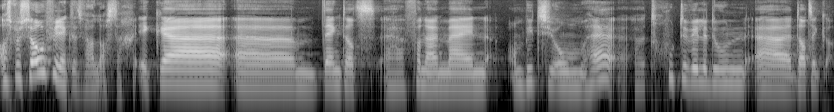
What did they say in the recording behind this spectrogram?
Als persoon vind ik het wel lastig. Ik uh, uh, denk dat uh, vanuit mijn ambitie om hè, het goed te willen doen, eh, dat ik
